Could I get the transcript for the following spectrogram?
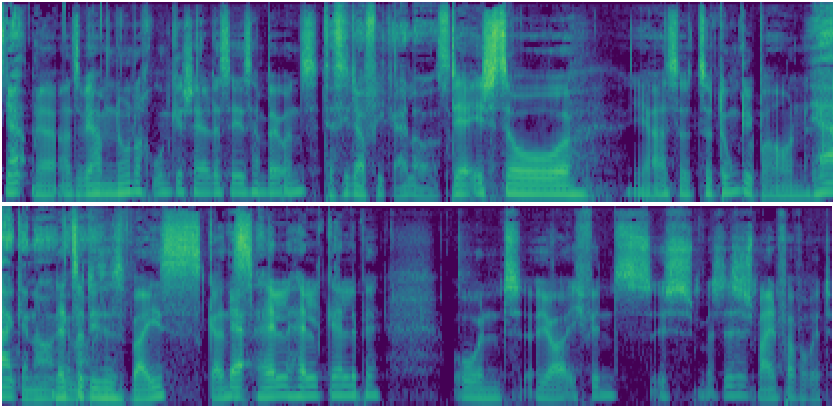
Ja. ja. Also wir haben nur noch ungeschälter Sesam bei uns. Der sieht auch viel geil aus. Der ist so, ja, so, so dunkelbraun. ja, genau. Nicht so genau. dieses weiß, ganz Ja. hell, hellgelbe. Und ja, ich finde, es ist, das ist mein Favorit.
